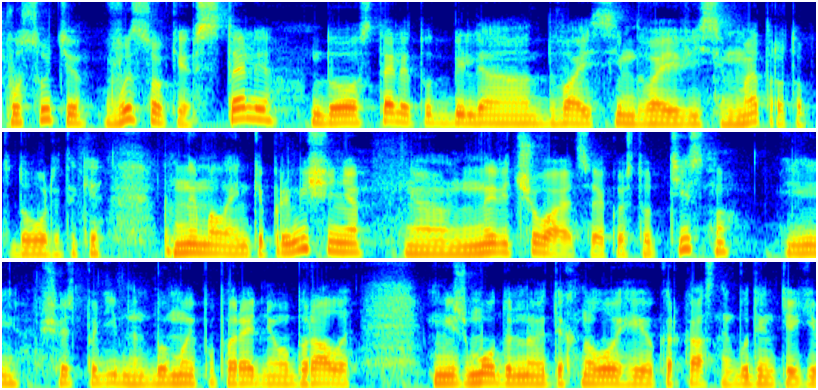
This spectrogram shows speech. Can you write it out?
По суті, високі в стелі. До стелі тут біля 2,7-2,8 метра, тобто доволі таки немаленьке приміщення. Е, Не відчувається якось тут тісно і щось подібне, бо ми попередньо обирали між модульною технологією каркасних будинків, які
